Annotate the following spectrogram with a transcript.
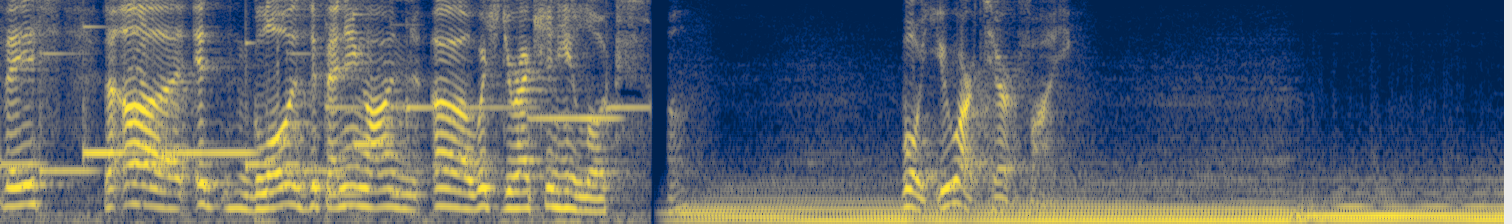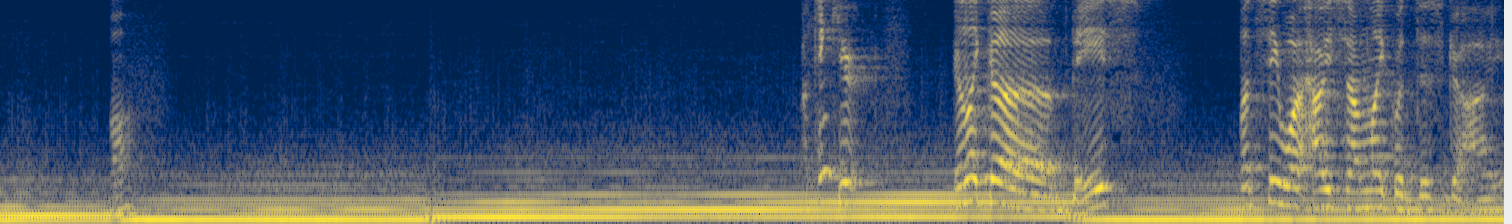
face uh it glows depending on uh which direction he looks. Huh? You are terrifying. Huh? I think you're you're like a bass. Let's see what how you sound like with this guy.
